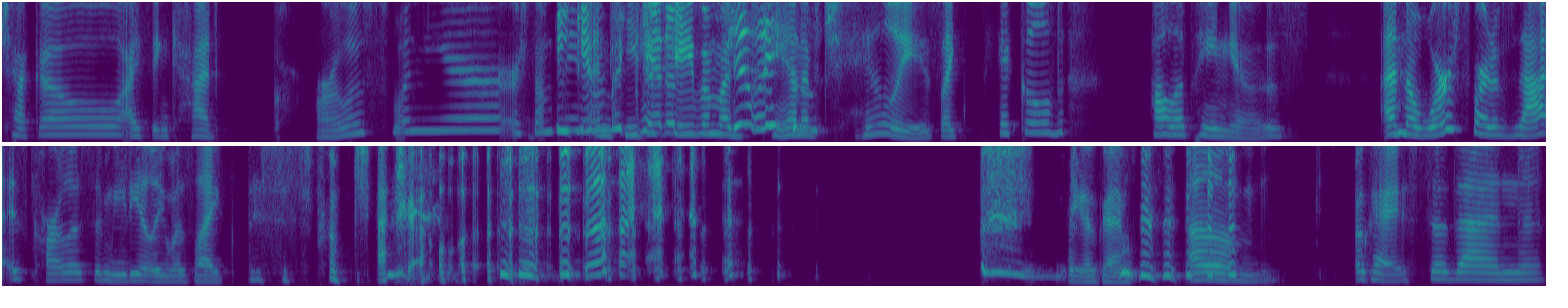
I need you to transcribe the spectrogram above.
Checo, I think, had Carlos one year or something, him and he just gave him a can of chilies. chilies, like pickled jalapenos. And the worst part of that is Carlos immediately was like, "This is from Checo." like, okay. Um, okay, so then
